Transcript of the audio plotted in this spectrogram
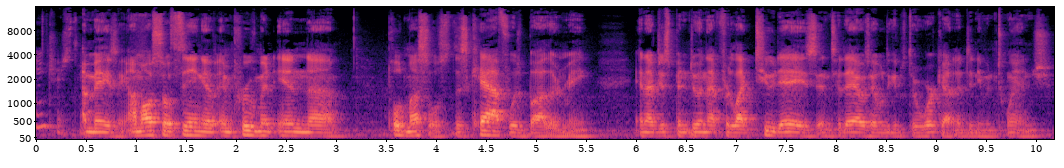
Interesting. amazing. I'm also seeing an improvement in uh, pulled muscles. This calf was bothering me, and I've just been doing that for like two days. And today I was able to get through a workout and it didn't even twinge.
